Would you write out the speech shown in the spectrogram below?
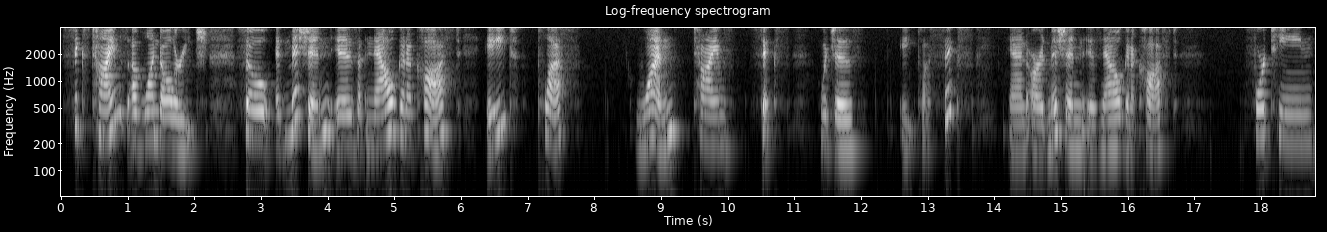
six times of $1 each. So admission is now going to cost 8 plus 1 times 6, which is 8 plus 6. And our admission is now going to cost $14.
